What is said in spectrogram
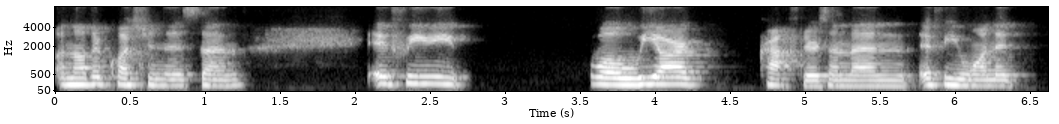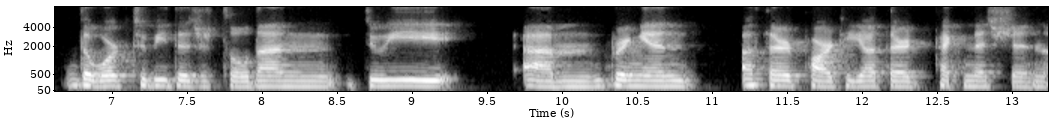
another question is then if we well we are crafters and then if we wanted the work to be digital then do we um, bring in a third party a third technician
